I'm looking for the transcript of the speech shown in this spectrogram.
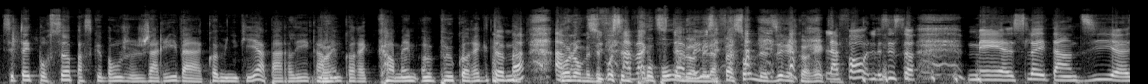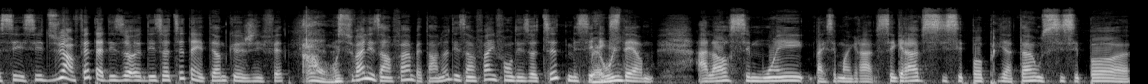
c'est peut-être pour ça, parce que bon, j'arrive à communiquer, à parler quand ouais. même correct, quand même un peu correctement. oh non, mais des fois c'est le propos là, mais la façon de le dire est correcte. la c'est ça. Mais euh, cela étant dit, euh, c'est dû en fait à des, des otites internes que j'ai faites. Ah, oui? Souvent les enfants, ben t'en as des enfants, ils font des otites, mais c'est ben externe. Oui. Alors c'est moins, ben c'est moins grave. C'est grave si c'est pas pris à temps ou si c'est pas euh,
